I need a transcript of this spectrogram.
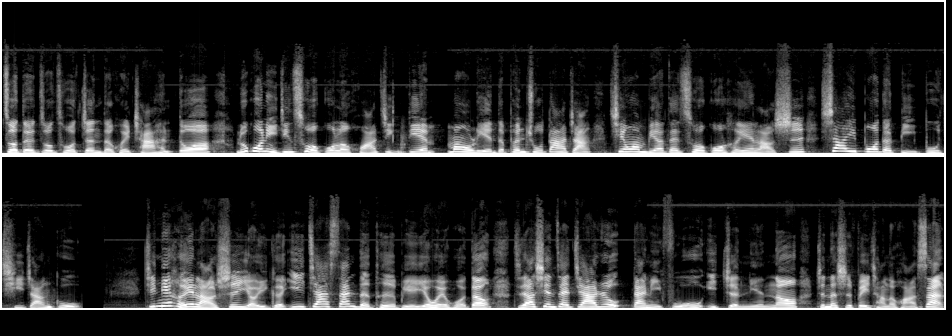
做对做错真的会差很多。如果你已经错过了华景电、茂联的喷出大涨，千万不要再错过何燕老师下一波的底部起涨股。今天何燕老师有一个一加三的特别优惠活动，只要现在加入，带你服务一整年哦，真的是非常的划算，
